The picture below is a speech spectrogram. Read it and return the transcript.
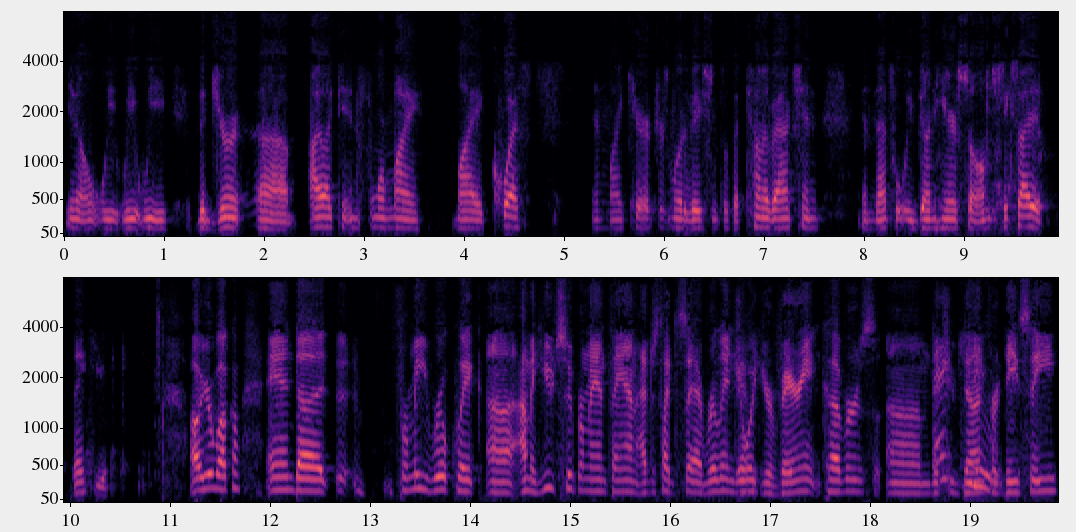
You know, we we we the journey. Uh, I like to inform my my quests and my character's motivations with a ton of action, and that's what we've done here. So I'm just excited. Thank you. Oh, you're welcome. And uh, for me, real quick, uh, I'm a huge Superman fan. I just like to say I really enjoyed your variant covers um, that Thank you've done you. for DC.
